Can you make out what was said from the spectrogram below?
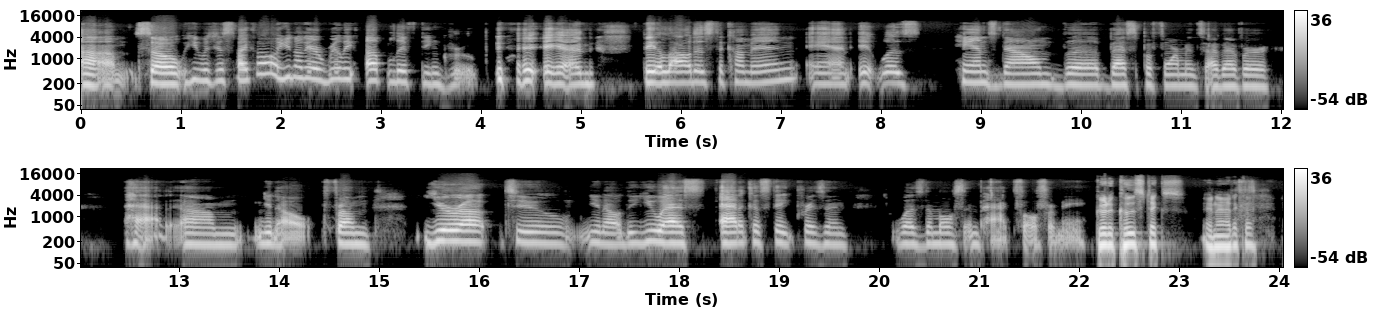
Um, so he was just like, oh, you know, they're a really uplifting group. and they allowed us to come in, and it was hands down the best performance I've ever had. Um, you know, from Europe to, you know, the US Attica State Prison was the most impactful for me. Good acoustics in Attica?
